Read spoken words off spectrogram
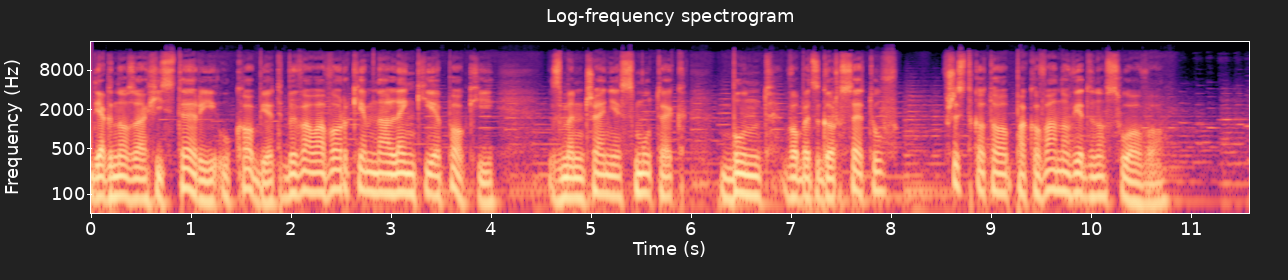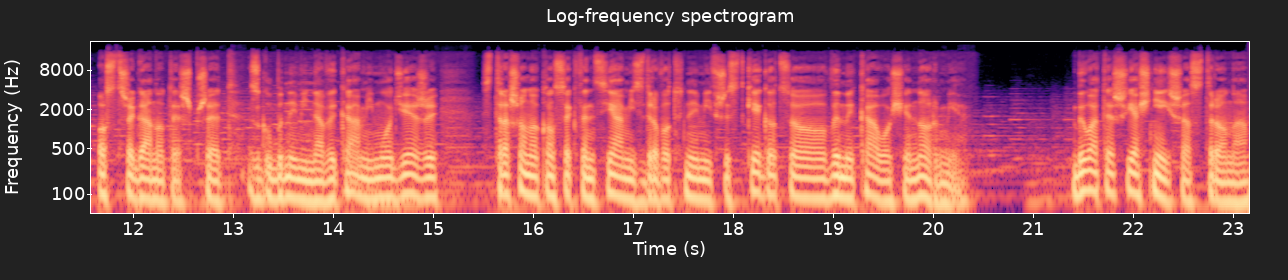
Diagnoza histerii u kobiet bywała workiem na lęki epoki, zmęczenie, smutek, bunt wobec gorsetów wszystko to pakowano w jedno słowo. Ostrzegano też przed zgubnymi nawykami młodzieży, straszono konsekwencjami zdrowotnymi wszystkiego, co wymykało się normie. Była też jaśniejsza strona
